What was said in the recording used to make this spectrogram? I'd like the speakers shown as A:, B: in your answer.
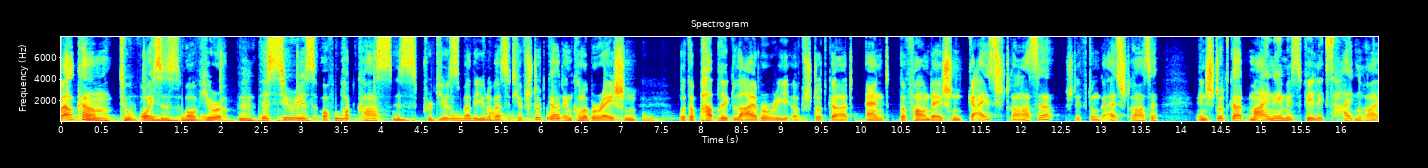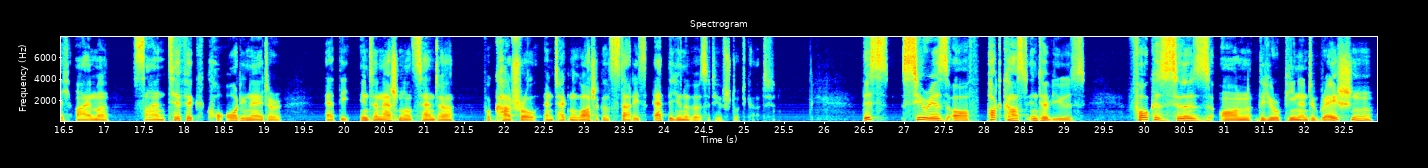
A: Welcome to Voices of Europe. This series of podcasts is produced by the University of Stuttgart in collaboration with the Public Library of Stuttgart and the Foundation Geisstraße, Stiftung Geisstraße in Stuttgart. My name is Felix Heidenreich. I'm a scientific coordinator at the International Center for Cultural and Technological Studies at the University of Stuttgart. This series of podcast interviews focuses on the European integration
